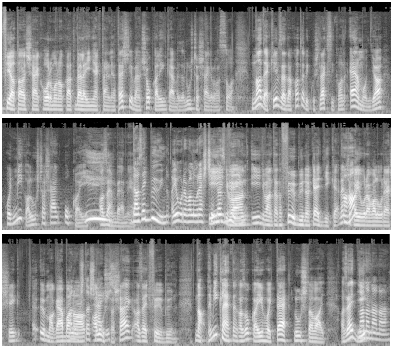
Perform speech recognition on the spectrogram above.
fiatalság hormonokat beleinjektálni a testében, sokkal inkább ez a lustaságról szól. Na de képzeld, a katolikus lexikon elmondja, hogy mik a lustaság okai az embernél. De az egy bűn. A jóra való restség az így bűn. van, így van, tehát a főbűnök egyike. Nem Aha. csak a jóra való resség, önmagában A a, a, lustaság a is. lustaság az egy főbűn. Na, de mik lehetnek az okai, hogy te lusta vagy? Az egyik Na, na, na, na,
